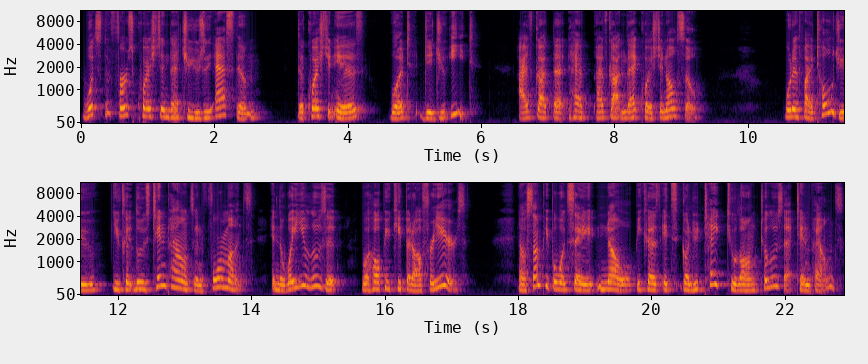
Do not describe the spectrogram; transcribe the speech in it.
What's the first question that you usually ask them? The question is, what did you eat? I've got that have I've gotten that question also. What if I told you you could lose 10 pounds in 4 months and the way you lose it will help you keep it off for years. Now, some people would say no because it's going to take too long to lose that 10 pounds.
